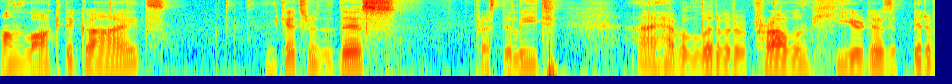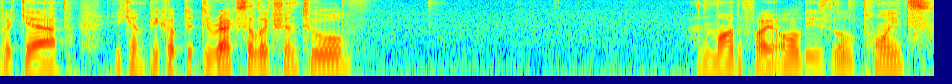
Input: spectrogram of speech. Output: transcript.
unlock the guides, and get rid of this. Press delete. I have a little bit of a problem here. There's a bit of a gap. You can pick up the direct selection tool and modify all these little points.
